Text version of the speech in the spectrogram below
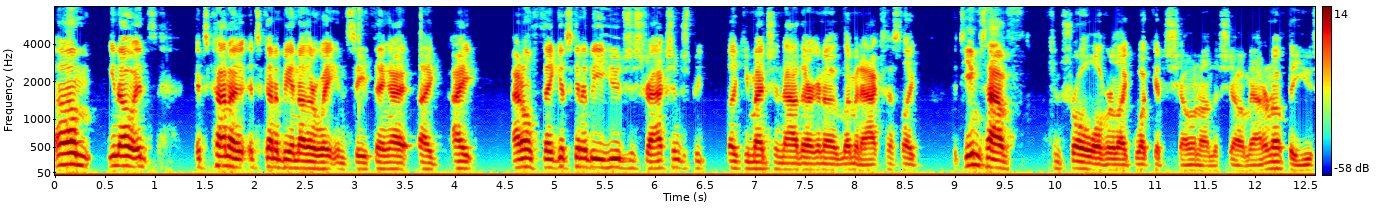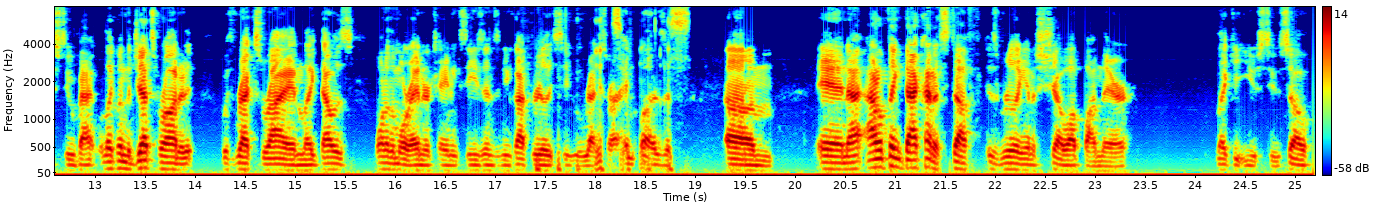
Um, you know, it's it's kind of it's going to be another wait and see thing. I like I I don't think it's going to be a huge distraction. Just be, like you mentioned, now they're going to limit access. Like the teams have control over like what gets shown on the show. Man, I don't know if they used to back like when the Jets were on it with Rex Ryan. Like that was one of the more entertaining seasons, and you got to really see who Rex Ryan was. Um, and I, I, don't think that kind of stuff is really going to show up on there like it used to. So,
